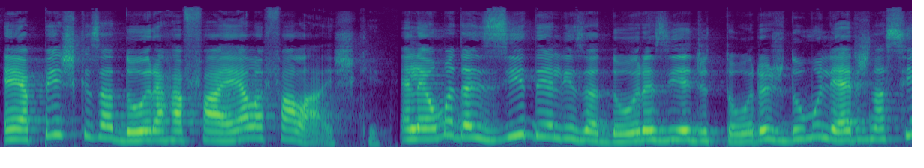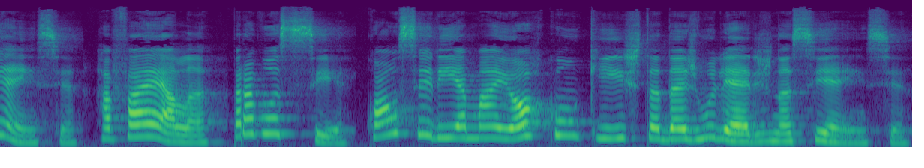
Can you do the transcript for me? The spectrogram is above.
é a pesquisadora Rafaela Falaschi. Ela é uma das idealizadoras e editoras do Mulheres na Ciência. Rafaela, para você, qual seria a maior conquista das mulheres na ciência?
